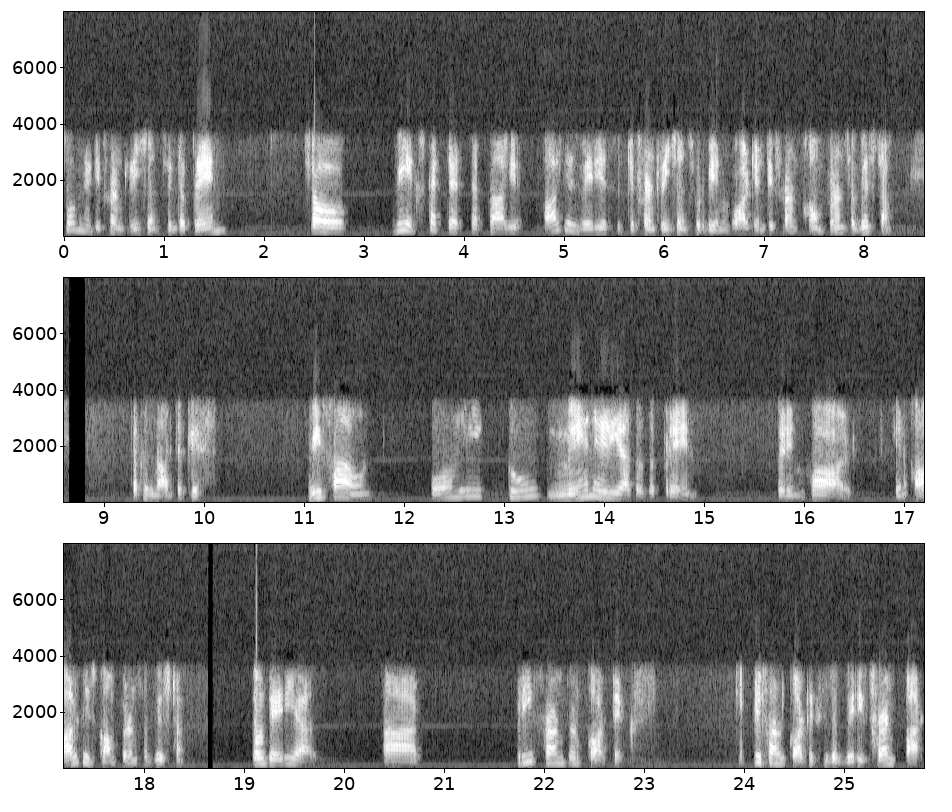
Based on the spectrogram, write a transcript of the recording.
so many different regions in the brain. So we expected that probably all these various different regions would be involved in different components of wisdom. That was not the case. We found only two main areas of the brain that are involved in all these components of wisdom. Those areas are prefrontal cortex. The prefrontal cortex is a very front part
